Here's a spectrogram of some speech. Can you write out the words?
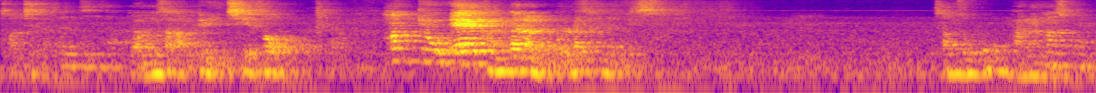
전치사. 전치사. 명사 앞에 위치해서 학교에 간다라는 걸 나타내고 있어. 장소 혹은 방향이죠. 방향.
